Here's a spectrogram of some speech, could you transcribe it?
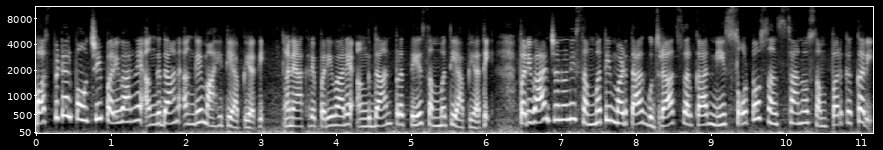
હોસ્પિટલ પહોંચી પરિવારને અંગદાન અંગે માહિતી આપી હતી અને આખરે પરિવારે અંગદાન પ્રત્યે સંમતિ આપી હતી. પરિવારજનોની સંમતિ મળતા ગુજરાત સરકારની સોટો સંસ્થાનો સંપર્ક કરી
